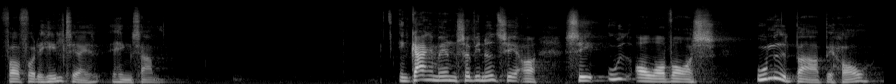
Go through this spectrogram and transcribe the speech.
for at få det hele til at hænge sammen. En gang imellem så er vi nødt til at se ud over vores umiddelbare behov,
